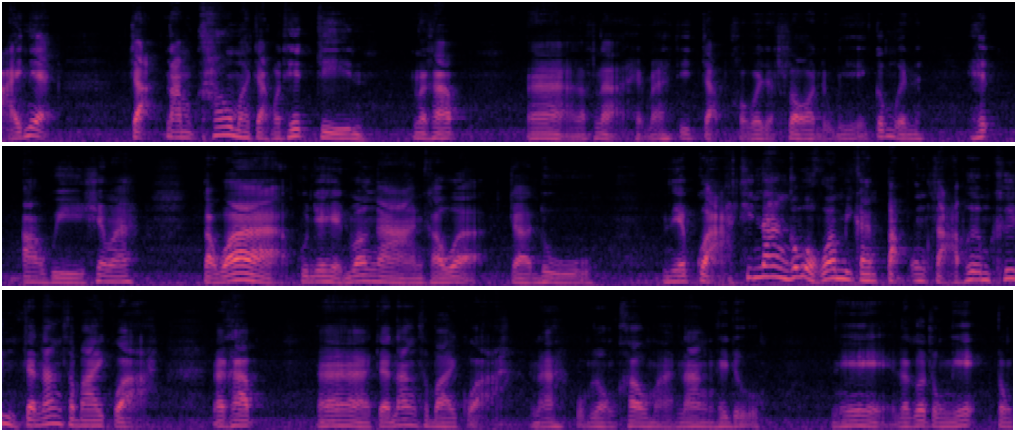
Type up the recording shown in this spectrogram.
ายเนี่ย จะนำเข้ามาจากประเทศจีน นะครับอ่าลักษณะเห็นไหมที่จับเขาก็จะซ่อนตรงนี้ก็เหมือน HRV ใช่ไหมแต่ว่าคุณจะเห็นว่างานเขาอะจะดูเนียบกว่าที่นั่งเขาบอกว่ามีการปรับองศาเพิ่มขึ้น จะนั่งสบายกว่านะครับอ่าจะนั่งสบายกว่านะผมลองเข้ามานั่งให้ดูนี่แล้วก็ตรงนี้ตรง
